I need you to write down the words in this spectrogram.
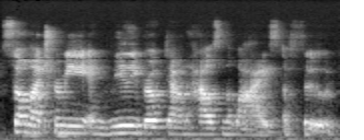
so much for me and really broke down the hows and the whys of food.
